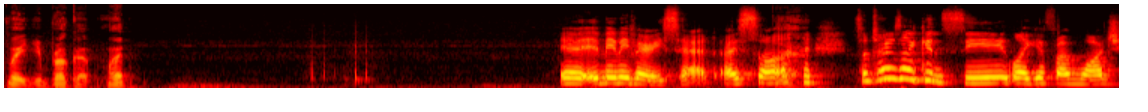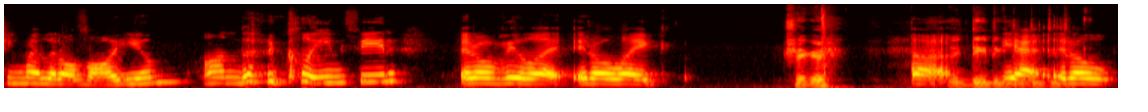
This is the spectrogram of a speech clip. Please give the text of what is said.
Wait, you broke up. What? it, it made me very sad. I saw Yeah. sometimes I can see like if I'm watching my little volume on the clean feed, it'll be like it'll like Trigger? Uh, dig, dig, dig, yeah, dig, it'll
